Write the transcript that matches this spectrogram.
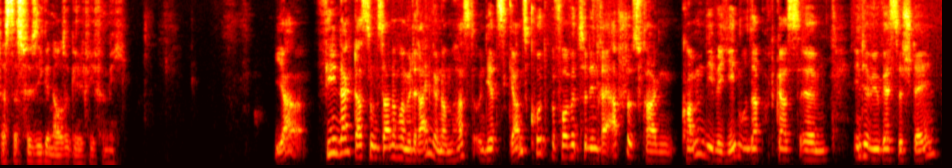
dass das für sie genauso gilt wie für mich. Ja, vielen Dank, dass du uns da nochmal mit reingenommen hast. Und jetzt ganz kurz, bevor wir zu den drei Abschlussfragen kommen, die wir jedem unserer Podcast-Interviewgäste ähm, stellen,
